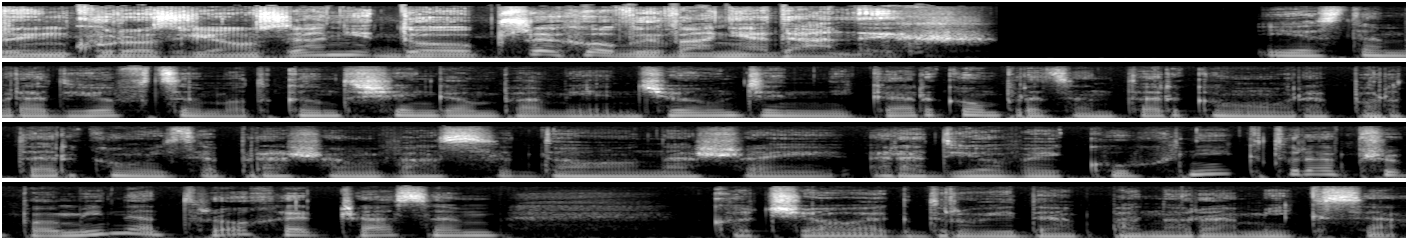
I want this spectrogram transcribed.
rynku rozwiązań do przechowywania danych. Jestem radiowcem, odkąd sięgam pamięcią, dziennikarką, prezenterką, reporterką i zapraszam Was do naszej radiowej kuchni, która przypomina trochę czasem kociołek druida Panoramixa.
